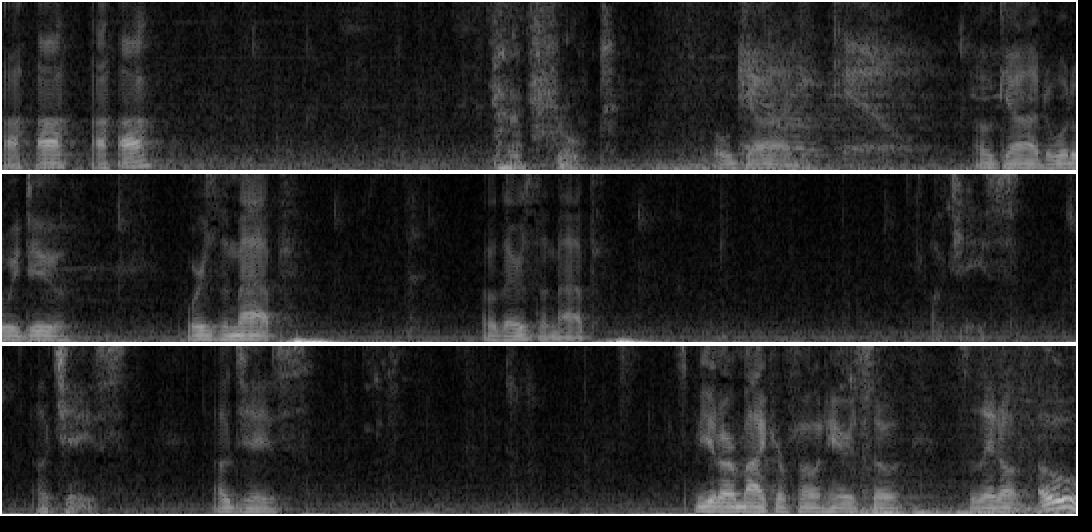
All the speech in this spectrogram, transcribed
ha ha ha ha. Oh god. Oh god, what do we do? Where's the map? Oh, there's the map. Oh jeez. Oh jeez. Oh jeez. Let's mute our microphone here so so they don't Oh.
